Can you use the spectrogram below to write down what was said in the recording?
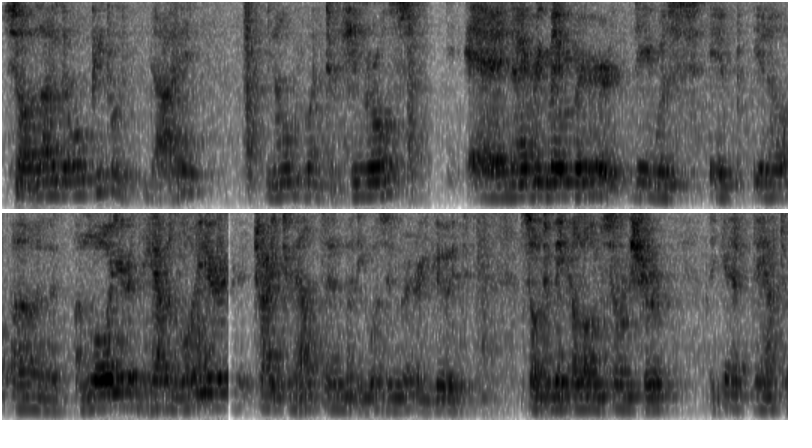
So a lot of the old people died. You know, we went to funerals. And I remember there was, a, you know, a, a lawyer, they have a lawyer that tried to help them, but he wasn't very good. So to make a long story short, they get, they have to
